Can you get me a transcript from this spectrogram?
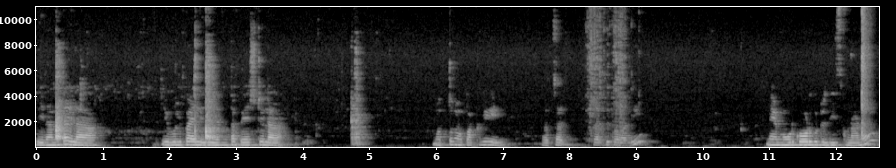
ఇదంతా ఇలా ఈ ఉల్లిపాయలు ఇది అంతా పేస్ట్ ఇలా మొత్తం పక్కకి సర్దుకోవాలి. నేను మూడు కోడిగుడ్లు తీసుకున్నాను.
